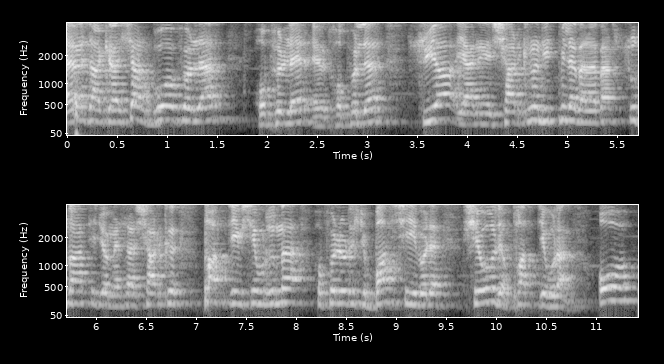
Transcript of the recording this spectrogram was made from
Evet arkadaşlar bu hoparlör hoparlör evet hoparlör suya yani şarkının ritmiyle beraber su dans ediyor. Mesela şarkı pat diye bir şey vurduğunda hoparlördeki bas şeyi böyle şey olur ya pat diye vuran. O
